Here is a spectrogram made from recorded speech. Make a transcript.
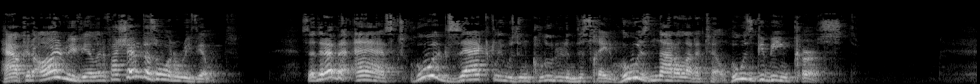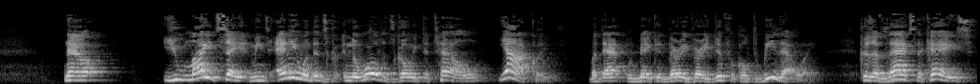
how could I reveal it if Hashem doesn't want to reveal it? So the Rebbe asks, who exactly was included in this chayrim? Who is not allowed to tell? Who is being cursed? Now, you might say it means anyone that's in the world that's going to tell Yaakov, but that would make it very, very difficult to be that way. Because if that's the case,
